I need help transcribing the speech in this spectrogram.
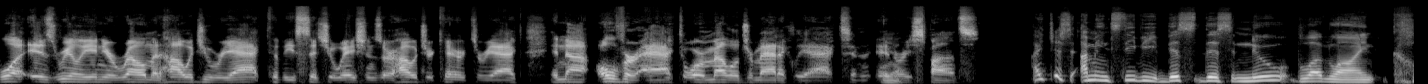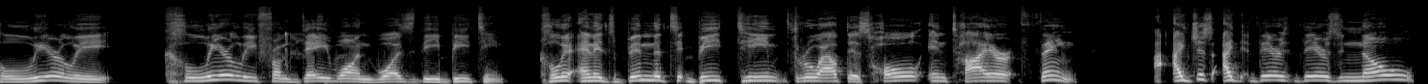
what is really in your realm and how would you react to these situations or how would your character react and not overact or melodramatically act in, in yeah. response. I just, I mean, Stevie, this this new bloodline clearly clearly from day one was the B team. Clear, and it's been the t- B team throughout this whole entire thing. I, I just, I there's there's no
